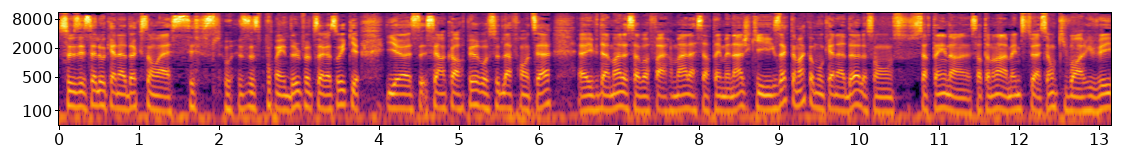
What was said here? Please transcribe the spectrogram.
ceux et celles au Canada qui sont à 6, là, à 6.2 peuvent se rassurer qu'il y a- c'est encore pire au sud de la frontière. Euh, évidemment, là, ça va faire mal à certains ménages qui, exactement comme au Canada, là, sont certains dans, certainement dans la même situation, qui vont arriver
